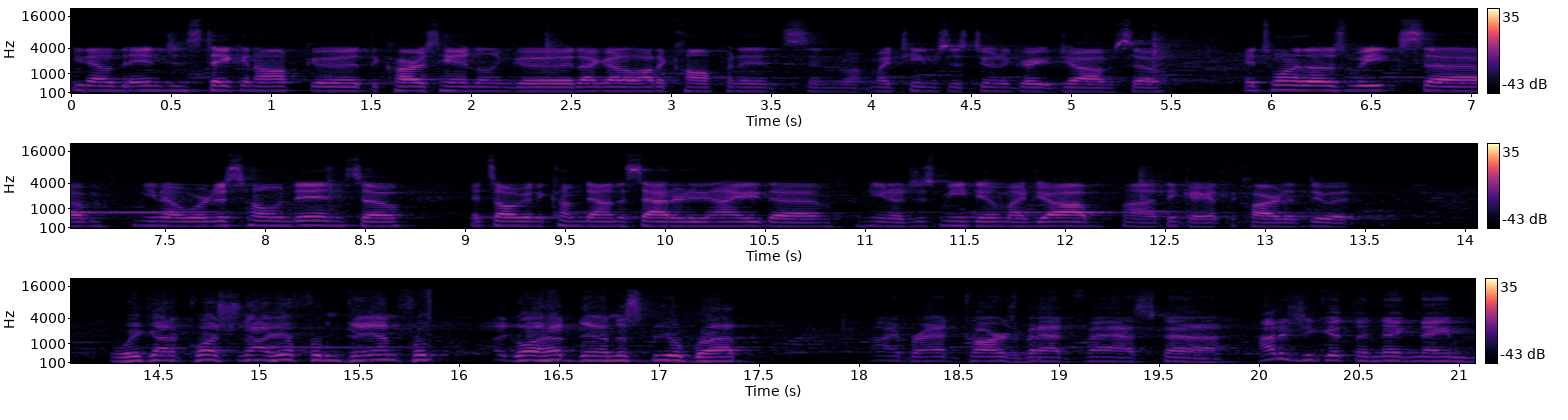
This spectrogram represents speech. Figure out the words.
you know the engine's taking off good, the car's handling good, I got a lot of confidence, and my team's just doing a great job. So it's one of those weeks, um, you know, we're just honed in, so it's all going to come down to Saturday night. Uh, you know, just me doing my job. Uh, I think I got the car to do it. We got a question out here from Dan. From go ahead, Dan. This is for you, Brad. Hi, Brad. Cars bad fast. Uh, how did you get the nickname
